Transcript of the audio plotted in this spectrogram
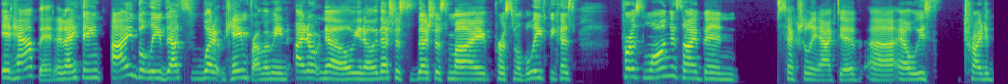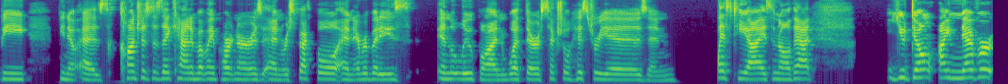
it happened. And i think i believe that's what it came from. I mean i don't know you know that's just that's just my personal belief because for as long as i've been sexually active uh, i always try to be you know as conscious as i can about my partners and respectful and everybody's in the loop on what their sexual history is and stis and all that you don't i never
